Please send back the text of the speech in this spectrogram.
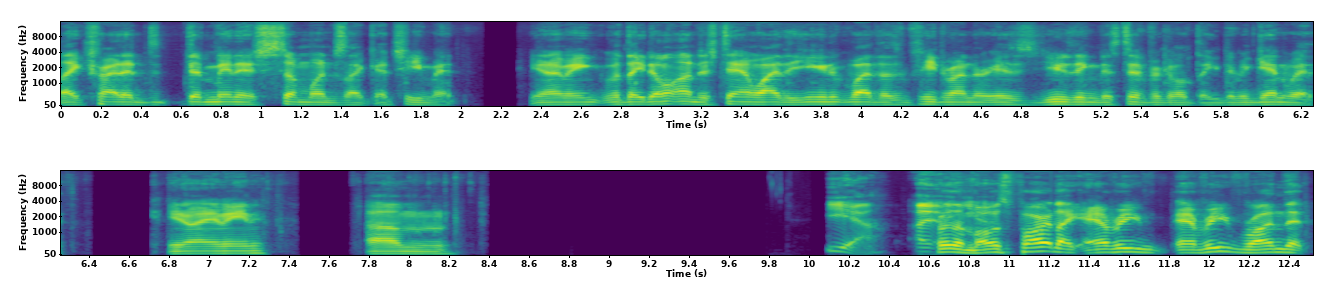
like try to d- diminish someone's like achievement. You know what I mean? But they don't understand why the unit why the speedrunner is using this difficulty to begin with. You know what I mean? Um, yeah, I- for the yeah, most part, like every every run that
